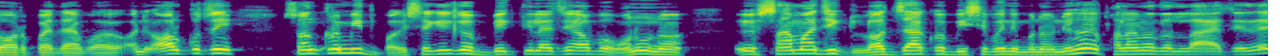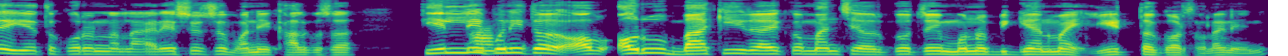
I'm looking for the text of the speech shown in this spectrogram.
डर पैदा भयो अनि अर्को चाहिँ सङ्क्रमित भइसकेको व्यक्तिलाई चाहिँ अब भनौँ न यो सामाजिक लज्जाको विषय पनि बनाउने हो। फलाना त लागेको छ यो त कोरोना लागेर यसो यसो भन्ने खालको छ। त्यसले पनि त अरू बाँकी रहेको मान्छेहरूको चाहिँ मनोविज्ञानमा हिट त गर्छ होला नि होइन?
